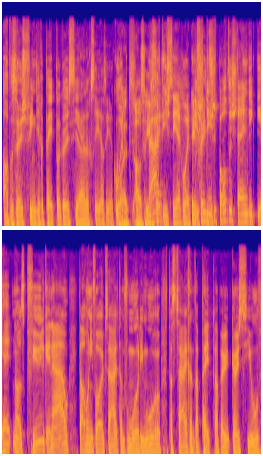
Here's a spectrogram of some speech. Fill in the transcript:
Aber sonst finde ich Petra Gössi eigentlich sehr, sehr gut. gut also Nein, die ist sehr gut. Die ist, die ist bodenständig, die hat noch das Gefühl, genau, da, was ich vorher gesagt habe, von Uli Maurer, das zeichnet Petra Gössi auf.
